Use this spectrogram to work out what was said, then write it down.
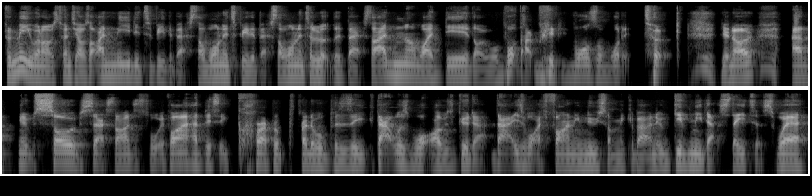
for me, when I was 20, I was like, I needed to be the best. I wanted to be the best. I wanted to look the best. I had no idea though of what that really was or what it took, you know? And it was so obsessed. And I just thought if I had this incredible, incredible physique, that was what I was good at. That is what I finally knew something about. And it would give me that status where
